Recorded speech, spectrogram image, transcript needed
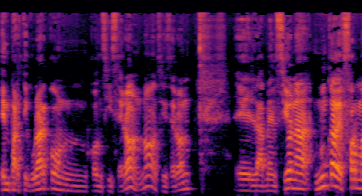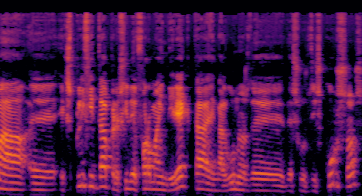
en particular con, Cicerón. ¿no? Cicerón la menciona nunca de forma explícita, pero sí de forma indirecta en algunos de, sus discursos,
